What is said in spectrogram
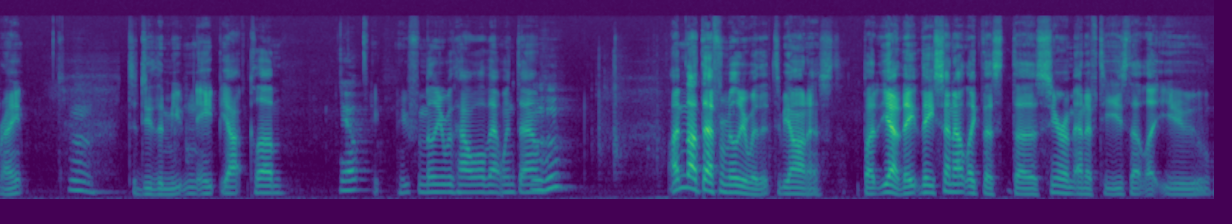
right Mm. to do the mutant ape yacht club Yep. are you familiar with how all that went down hmm I'm not that familiar with it to be honest. But yeah, they, they sent out like this the serum NFTs that let you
